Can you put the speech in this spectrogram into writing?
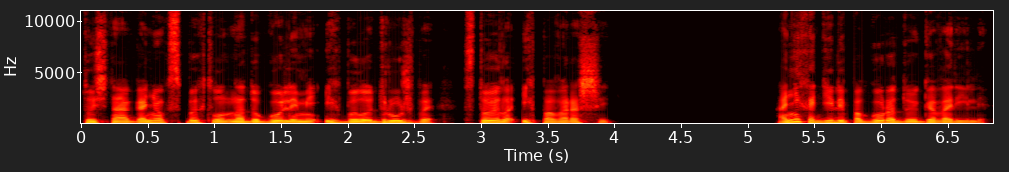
Точно огонек вспыхнул над уголями их былой дружбы, стоило их поворошить. Они ходили по городу и говорили.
